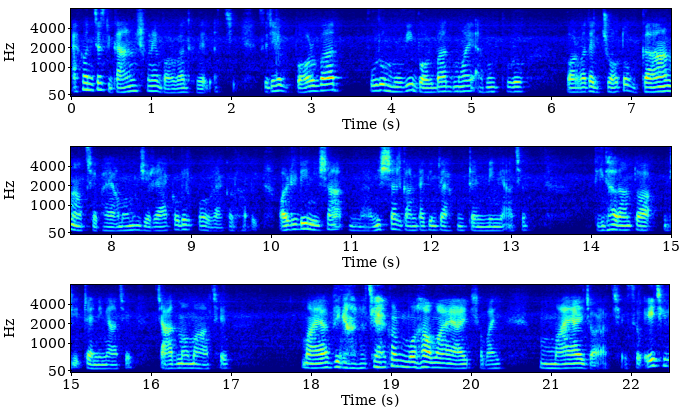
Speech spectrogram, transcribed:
এখন জাস্ট গান শুনে বরবাদ হয়ে যাচ্ছি। সে যাই বরবাদ, পুরো মুভি বরবাদময় এবং পুরো বরবাদের যত গান আছে ভাই, আমার মনে যে রেকর্ডের পর রেকর্ড হবে। অলরেডি নিশা, নিঃশ্বাস গানটা কিন্তু এখন ট্রেন্ডিংয়ে আছে। দ্বিধা গান তো ট্রেন্ডিংয়ে আছে। চাঁদ মামা আছে। মায়াবী গান আছে। এখন মহামায়ায় সবাই মায়ায় জড়াচ্ছে। সো এই ছিল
